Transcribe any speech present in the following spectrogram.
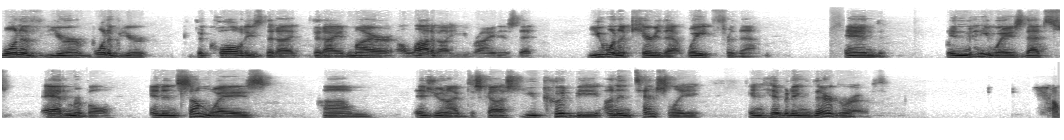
one of your one of your the qualities that i that i admire a lot about you ryan is that you want to carry that weight for them. And in many ways that's admirable and in some ways um, as you and I have discussed, you could be unintentionally inhibiting their growth. Yeah,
